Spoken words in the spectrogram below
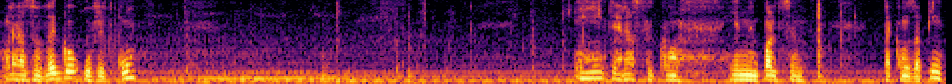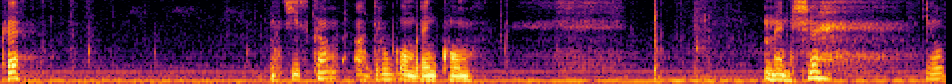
wielorazowego użytku. I teraz tylko jednym palcem taką zapinkę naciskam, a drugą ręką męczę ją,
